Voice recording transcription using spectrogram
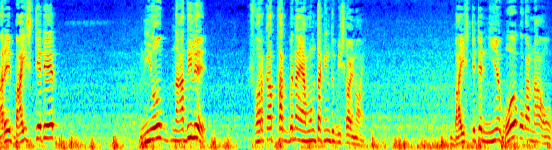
আর এই বাইশ স্টেটের নিয়োগ না দিলে সরকার থাকবে না এমনটা কিন্তু বিষয় নয়। বাইশ স্টেটের নিয়োগ হোক হোক আর না হোক,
